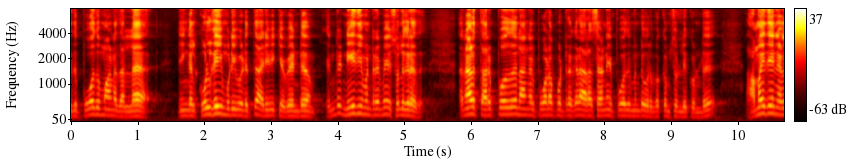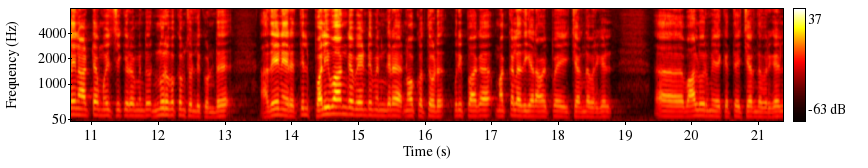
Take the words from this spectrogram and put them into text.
இது போதுமானதல்ல. நீங்கள் கொள்கை முடிவெடுத்து அறிவிக்க வேண்டும் என்று நீதிமன்றமே சொல்லுகிறது. அதனால் தற்போது நாங்கள் போடப்பட்டிருக்கிற அரசாணை போதும் என்று ஒரு பக்கம் சொல்லிக்கொண்டு அமைதியை நிலைநாட்ட முயற்சிக்கிறோம் என்று இன்னொரு பக்கம் சொல்லிக்கொண்டு அதே நேரத்தில் பழிவாங்க வேண்டும் என்கிற நோக்கத்தோடு குறிப்பாக மக்கள் அதிகார அமைப்பைச் சேர்ந்தவர்கள் வாழ்வுரிமை இயக்கத்தைச் சேர்ந்தவர்கள்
